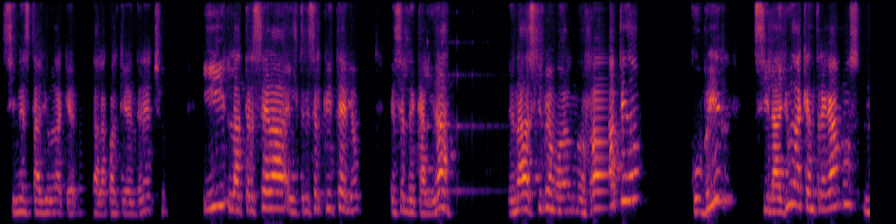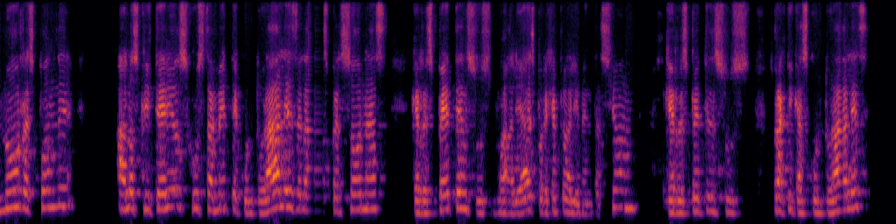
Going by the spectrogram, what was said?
sin esta ayuda que, a la cual tienen derecho. Y la tercera, el tercer criterio es el de calidad. De nada sirve movernos rápido, cubrir si la ayuda que entregamos no responde a los criterios justamente culturales de las personas, que respeten sus modalidades, por ejemplo, de alimentación, que respeten sus prácticas culturales.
